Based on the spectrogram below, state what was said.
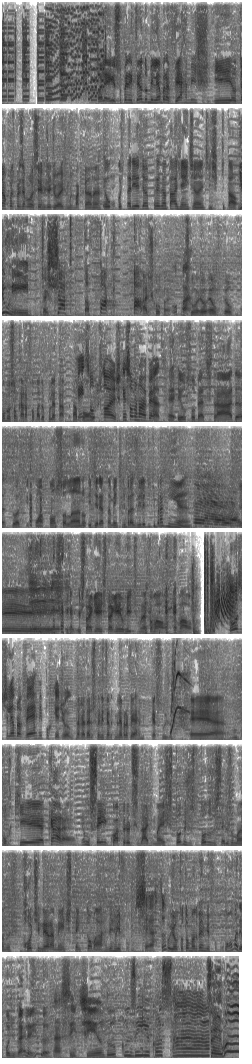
Olha aí, Super Nintendo me lembra vermes e eu tenho uma coisa pra dizer pra vocês no dia de hoje, muito bacana. Eu gostaria de apresentar a gente antes, que tal? You need to shut the fuck up. Ah, desculpa. Opa. Desculpa, eu, eu, eu- como eu sou um cara afobado, eu pulo etapa. Tá Quem bom. somos nós? Quem somos nós, Beto? É, eu sou Beto Estrada, tô aqui com Afonso Solano e diretamente de Brasília, de Braguinha. E... Eu estraguei, estraguei o ritmo, né? Foi mal, foi mal. 12 te lembra verme, por que, Diogo? Na verdade, o Super Nintendo que me lembra verme, porque é sujo. É. Porque, cara, eu não sei qual a periodicidade, mas todos, todos os seres humanos rotineiramente têm que tomar vermífugo. Certo. E eu tô tomando vermífugo. Toma depois de velho ainda? Tá sentindo o cozinho coçar. Say what?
